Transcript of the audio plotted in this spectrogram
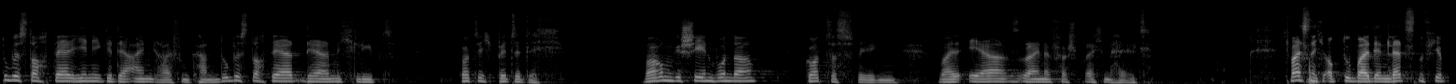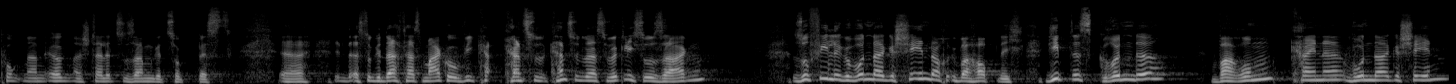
Du bist doch derjenige, der eingreifen kann. Du bist doch der, der mich liebt. Gott, ich bitte dich. Warum geschehen Wunder? Gottes wegen, weil er seine Versprechen hält. Ich weiß nicht, ob du bei den letzten vier Punkten an irgendeiner Stelle zusammengezuckt bist, äh, dass du gedacht hast, Marco, wie kannst du, kannst du das wirklich so sagen? So viele Wunder geschehen doch überhaupt nicht. Gibt es Gründe, warum keine Wunder geschehen?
